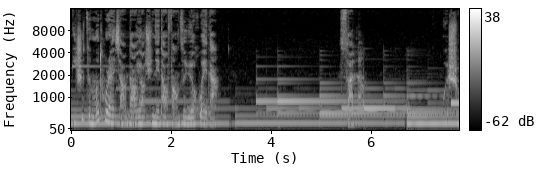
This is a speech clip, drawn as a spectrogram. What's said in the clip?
你是怎么突然想到要去那套房子约会的？算了。我说。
